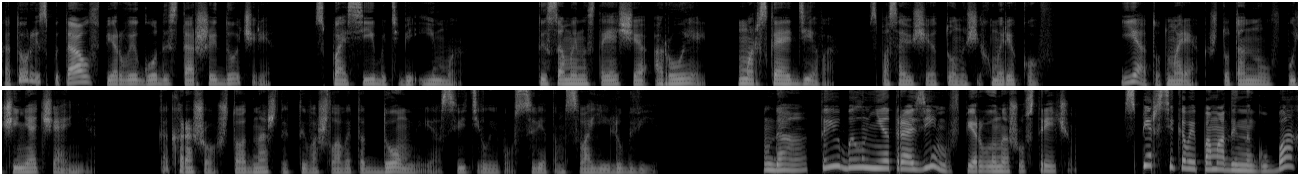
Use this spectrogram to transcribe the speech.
которое испытал в первые годы старшей дочери. Спасибо тебе, Имма. Ты самая настоящая Аруэль, морская дева, спасающая тонущих моряков. Я тот моряк, что тонул в пучине отчаяния. Как хорошо, что однажды ты вошла в этот дом и осветила его светом своей любви. Да, ты был неотразим в первую нашу встречу. С персиковой помадой на губах,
